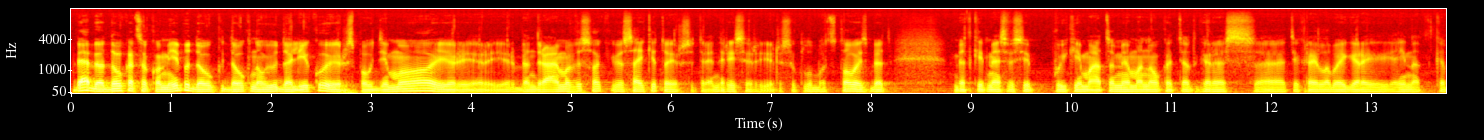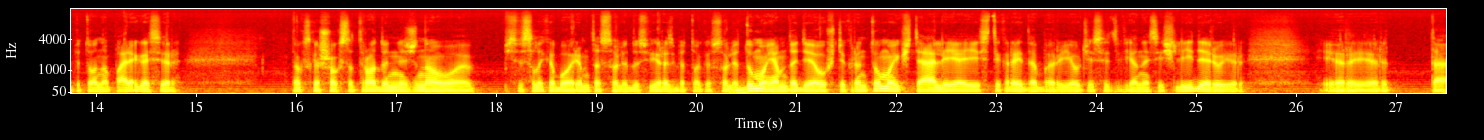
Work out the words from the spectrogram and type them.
Be abejo, daug atsakomybių, daug, daug naujų dalykų ir spaudimo, ir, ir, ir bendravimo visok, visai kito, ir su treneriais, ir, ir su klubo atstovais, bet, bet kaip mes visi puikiai matome, manau, kad Edgaras uh, tikrai labai gerai eina kapitono pareigas ir toks kažkoks atrodo, nežinau, jis visą laiką buvo rimtas, solidus vyras, bet tokio solidumo jam dadėjo užtikrintumo aikštelėje, jis tikrai dabar jaučiasi vienas iš lyderių ir, ir, ir tą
